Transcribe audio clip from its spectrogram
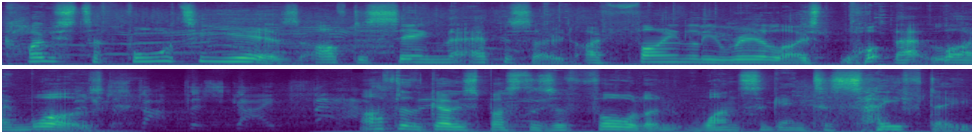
close to 40 years after seeing that episode, I finally realised what that line was. After the Ghostbusters have fallen once again to safety,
